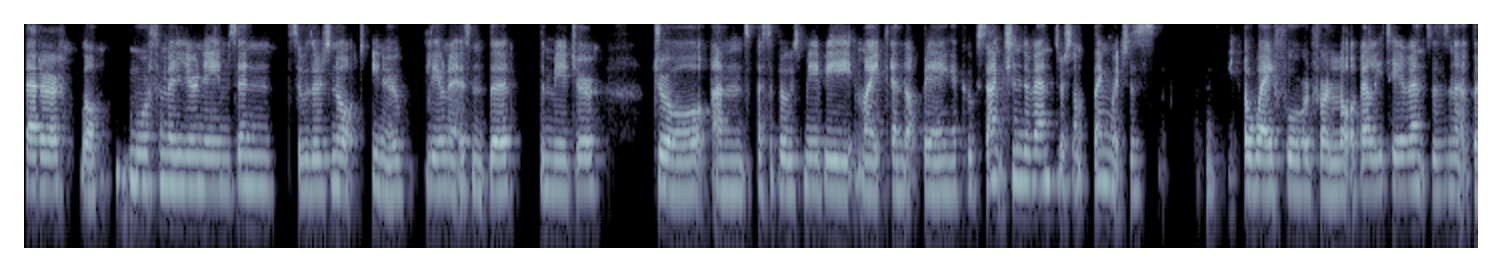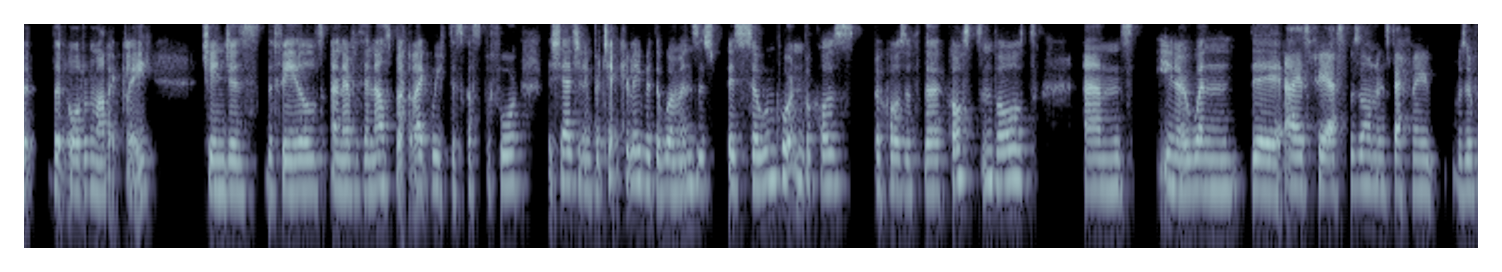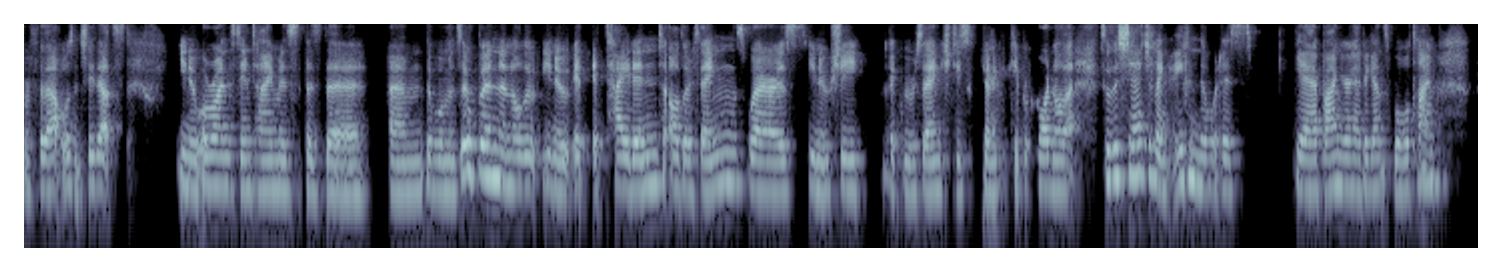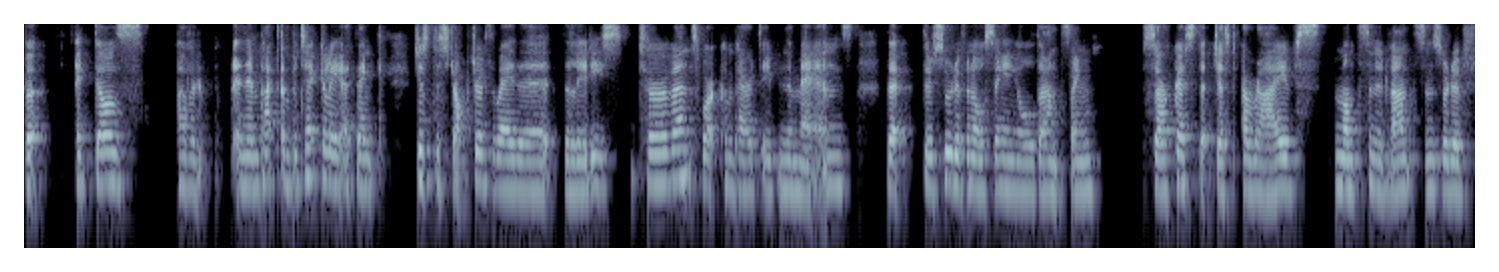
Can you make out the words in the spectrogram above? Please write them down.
better, well, more familiar names in. So there's not, you know, Leona isn't the the major draw. And I suppose maybe it might end up being a co-sanctioned event or something, which is a way forward for a lot of LET events, isn't it? That that automatically changes the field and everything else. But like we've discussed before, the scheduling, particularly with the women's, is is so important because because of the costs involved. And you know, when the ISPS was on and Stephanie was over for that, wasn't she? That's you know around the same time as as the um the women's open and all the you know it, it tied into other things whereas you know she like we were saying she's trying to keep her card and all that so the scheduling even though it is yeah bang your head against wall time but it does have an impact. And particularly i think just the structure of the way the the ladies tour events work compared to even the men's that there's sort of an all singing all dancing circus that just arrives months in advance and sort of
